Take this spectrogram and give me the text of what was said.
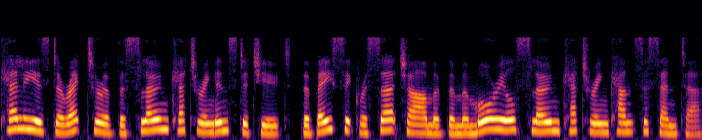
Kelly is director of the Sloan Kettering Institute, the basic research arm of the Memorial Sloan Kettering Cancer Center.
